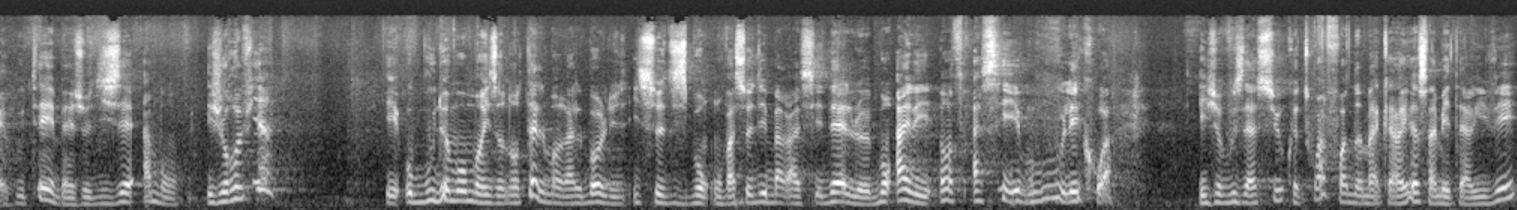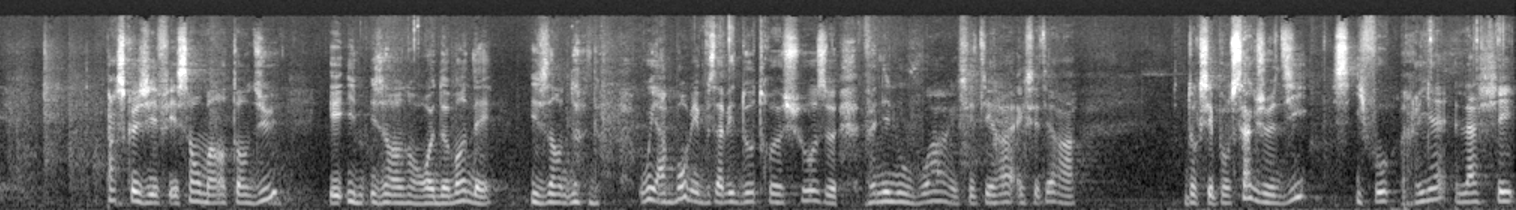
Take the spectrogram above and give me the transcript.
écoutez, ben, je disais ah bon, et je reviens. Et au bout d'un moment, ils en ont tellement ras-le-bol, ils se disent bon, on va se débarrasser d'elle. Bon, allez, entre, asseyez-vous, vous voulez quoi? Et je vous assure que trois fois dans ma carrière, ça m'est arrivé parce que j'ai fait ça, on m'a entendu et ils, en redemandaient. Ils en oui, ah bon, mais vous avez d'autres choses, venez nous voir, etc., etc. Donc c'est pour ça que je dis, il faut rien lâcher,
